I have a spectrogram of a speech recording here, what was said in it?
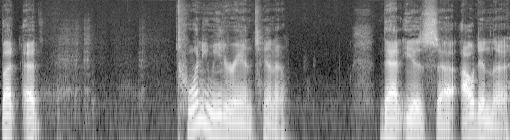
But a 20 meter antenna that is uh, out in the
